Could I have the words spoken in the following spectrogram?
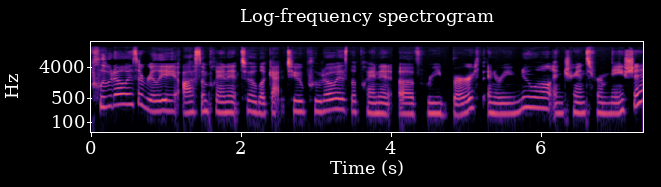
Pluto is a really awesome planet to look at too. Pluto is the planet of rebirth and renewal and transformation.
